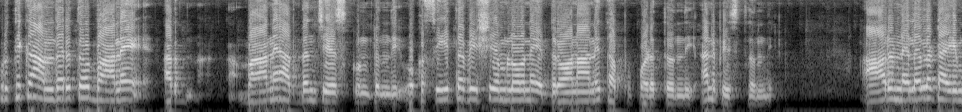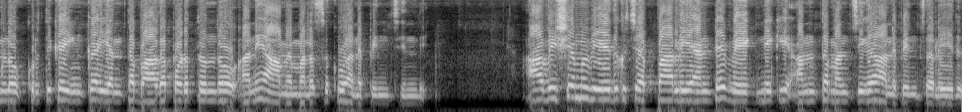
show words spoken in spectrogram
కృతిక అందరితో బానే అర్- బాగానే అర్థం చేసుకుంటుంది. ఒక సీత విషయంలోనే ద్రోణాన్ని తప్పుపడుతుంది అనిపిస్తుంది. ఆరు నెలల టైంలో కృతిక ఇంకా ఎంత బాధపడుతుందో అని ఆమె మనసుకు అనిపించింది. ఆ విషయం వేదుకు చెప్పాలి అంటే వేగ్నికి అంత మంచిగా అనిపించలేదు.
